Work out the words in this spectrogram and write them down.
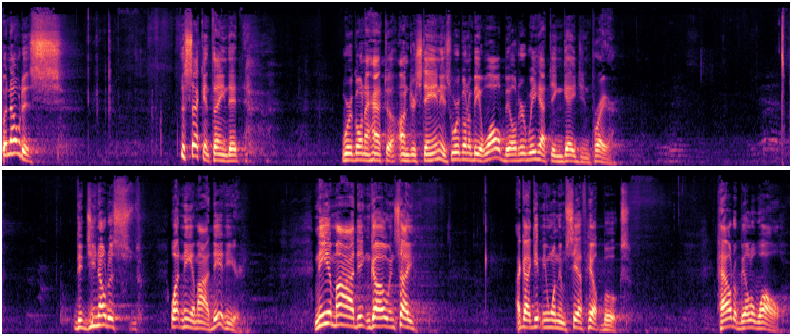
But notice the second thing that we're going to have to understand is we're going to be a wall builder, we have to engage in prayer. Did you notice what Nehemiah did here? Nehemiah didn't go and say, I got to get me one of them self help books. How to build a wall.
